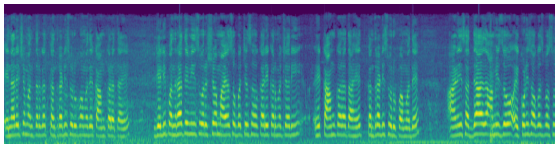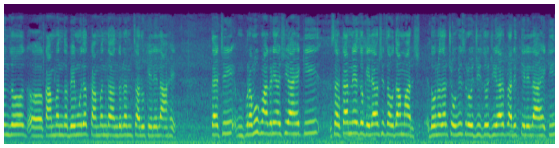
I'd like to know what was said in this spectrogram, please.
एन आर एच अंतर्गत कंत्राटी स्वरूपामध्ये काम करत आहे. गेली पंधरा ते वीस वर्ष माझ्यासोबतचे सहकारी कर्मचारी हे काम करत आहेत कंत्राटी स्वरूपामध्ये. आणि सध्या आम्ही जो एकोणीस ऑगस्टपासून जो कामबंद बेमुदत कामबंद आंदोलन चालू केलेलं आहे त्याची प्रमुख मागणी अशी आहे की सरकारने जो गेल्या वर्षी चौदा मार्च दोन हजार चोवीस रोजी जो जी आर पारित केलेला आहे की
